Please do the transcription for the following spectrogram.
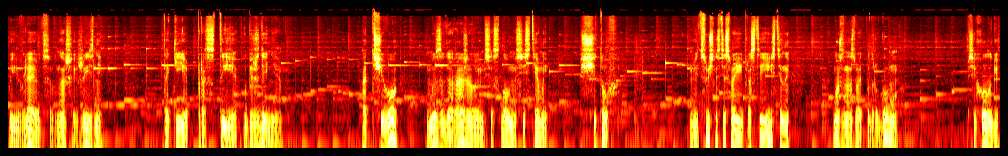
появляются в нашей жизни такие простые убеждения? От чего мы загораживаемся словно системой щитов? Ведь сущности своей простые истины можно назвать по-другому – Психологи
